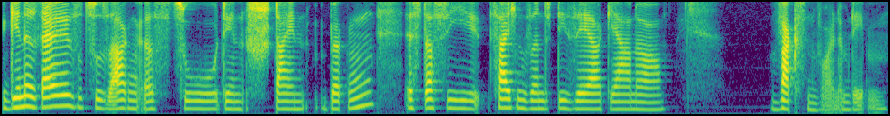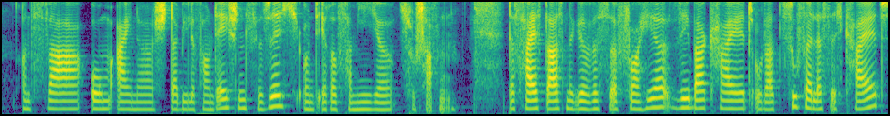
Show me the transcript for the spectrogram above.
generell sozusagen ist zu den Steinböcken, ist, dass sie Zeichen sind, die sehr gerne wachsen wollen im Leben. Und zwar, um eine stabile Foundation für sich und ihre Familie zu schaffen. Das heißt, da ist eine gewisse Vorhersehbarkeit oder Zuverlässigkeit,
